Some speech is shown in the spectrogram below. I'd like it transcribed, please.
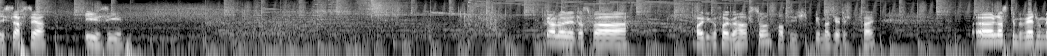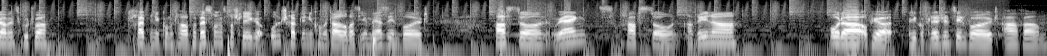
Ich sag's ja, easy. Ja Leute, das war heutige Folge Hearthstone. Hoffe ich, wie immer, sie hat euch gefallen. Äh, lasst eine Bewertung da, wenn es gut war. Schreibt in die Kommentare Verbesserungsvorschläge und schreibt in die Kommentare, was ihr mehr sehen wollt. Hearthstone Ranked, Hearthstone Arena oder ob ihr League of Legends sehen wollt, Aram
